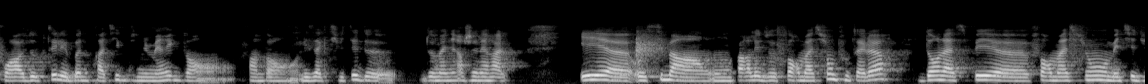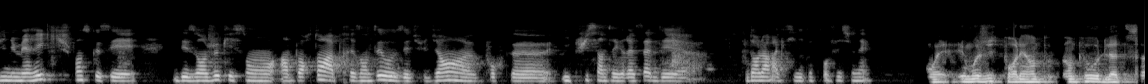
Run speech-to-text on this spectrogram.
pour adopter les bonnes pratiques du numérique dans, les activités de, manière générale. Et aussi, ben, on parlait de formation tout à l'heure. Dans l'aspect formation au métier du numérique, je pense que c'est des enjeux qui sont importants à présenter aux étudiants euh, pour qu'ils puissent intégrer ça euh, dans leur activité professionnelle. Ouais, et moi juste pour aller un peu, un peu au-delà de ça,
